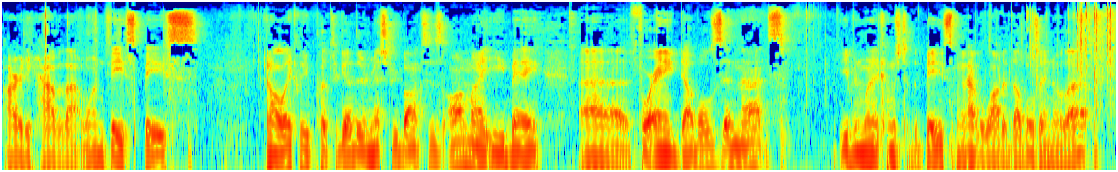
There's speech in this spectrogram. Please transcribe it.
I already have that one. Base base. And I'll likely put together mystery boxes on my eBay uh, for any doubles in that. Even when it comes to the base, I'm going to have a lot of doubles, I know that.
